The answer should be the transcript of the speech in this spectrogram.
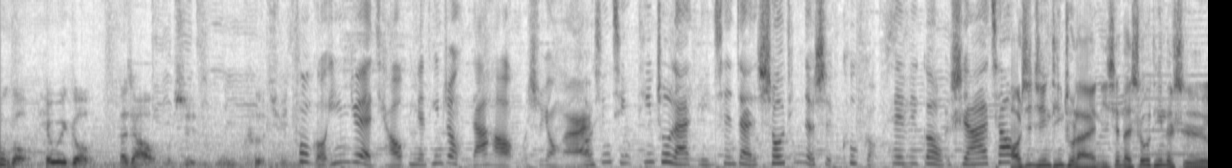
酷狗，Here we go！大家好，我是吴克群。酷狗音乐调频的听众，大家好，我是勇儿。好心情听出来，您现在收听的是酷狗，Here we go！我是阿悄。好心情听出来，你现在收听的是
